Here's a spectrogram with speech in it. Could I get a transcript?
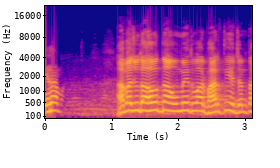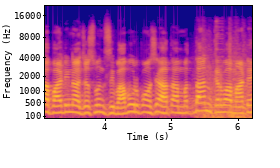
એના આ બાજુ દાહોદના ઉમેદવાર ભારતીય જનતા પાર્ટીના જસવંતસિંહ બાબુર પહોંચ્યા હતા. મતદાન કરવા માટે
